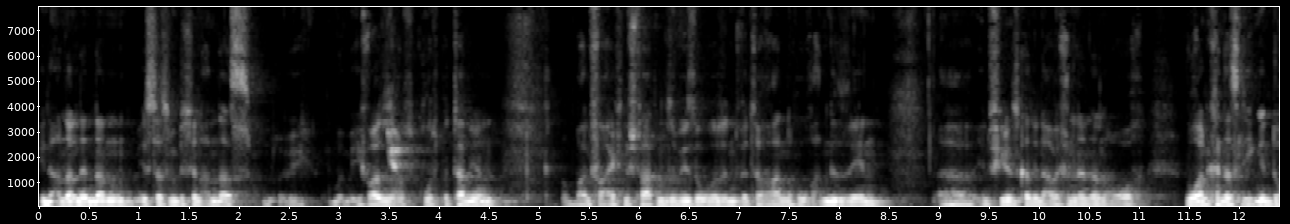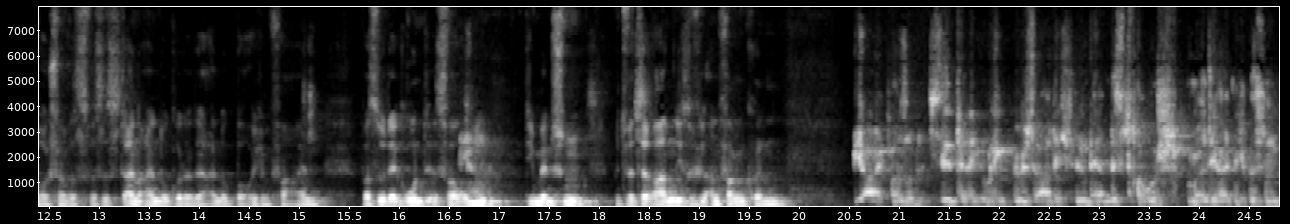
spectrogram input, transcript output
In anderen Ländern ist das ein bisschen anders. Ich, ich weiß es ja. aus Großbritannien. Bei den Vereinigten Staaten sowieso sind Veteranen hoch angesehen. Äh, in vielen skandinavischen Ländern auch. Woran kann das liegen in Deutschland? Was, was ist dein Eindruck oder der Eindruck bei euch im Verein? was so der Grund ist, warum die Menschen mit Veteranen nicht so viel anfangen können. Ja, ich meine so, sie sind ja nicht unbedingt bösartig, sie sind eher misstrauisch, weil sie halt nicht wissen,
